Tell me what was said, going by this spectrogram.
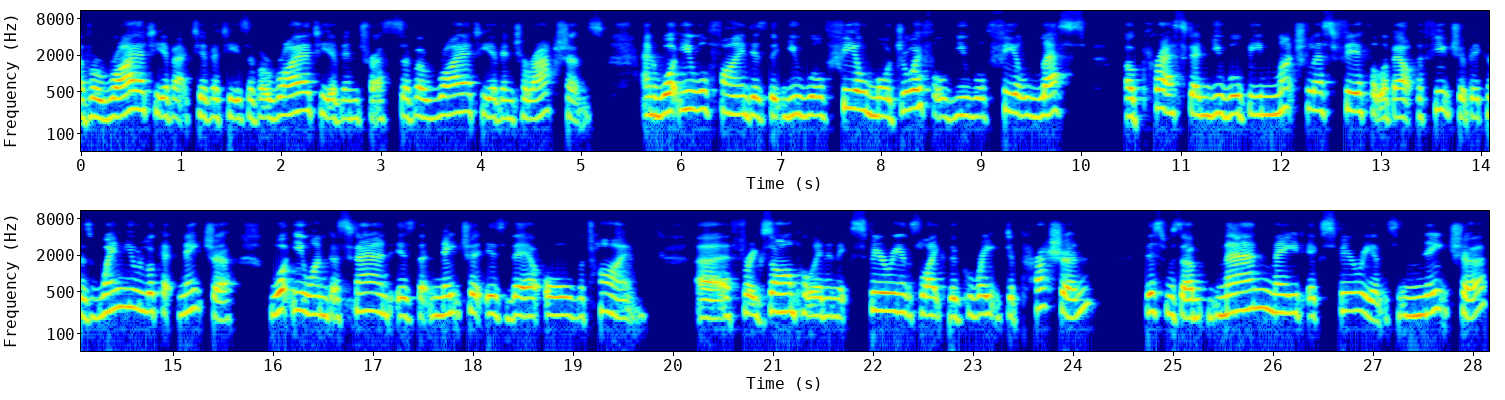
a variety of activities, a variety of interests, a variety of interactions. And what you will find is that you will feel more joyful, you will feel less oppressed, and you will be much less fearful about the future. Because when you look at nature, what you understand is that nature is there all the time. Uh, for example, in an experience like the Great Depression, this was a man made experience. Nature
